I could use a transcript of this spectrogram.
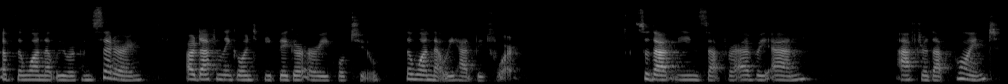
of the one that we were considering are definitely going to be bigger or equal to the one that we had before. So that means that for every n after that point,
